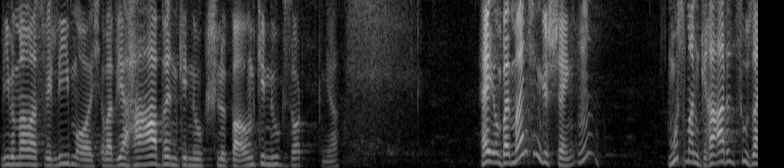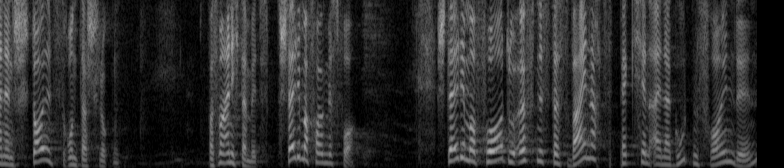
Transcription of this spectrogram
Liebe Mamas, wir lieben euch, aber wir haben genug Schlüpper und genug Socken, ja. Hey, und bei manchen Geschenken muss man geradezu seinen Stolz runterschlucken. Was meine ich damit? Stell dir mal Folgendes vor. Stell dir mal vor, du öffnest das Weihnachtspäckchen einer guten Freundin,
